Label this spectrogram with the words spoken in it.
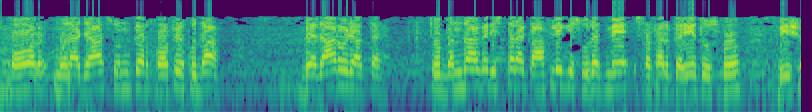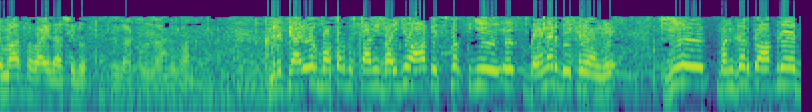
اور مناجات سن کر خوف خدا بیدار ہو جاتا ہے۔ تو بندہ اگر اس طرح قافلے کی صورت میں سفر کرے تو اس کو بے شمار فوائد حاصل ہوتے ہیں۔ میرے پیارے اور محترم اسلامی بھائیوں، آپ اس وقت یہ ایک بینر دیکھ رہے ہوں گے۔ یہ منظر تو آپ نے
